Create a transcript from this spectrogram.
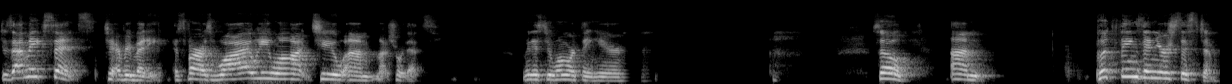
does that make sense to everybody as far as why we want to? Um, not sure that's. Let me just do one more thing here. So, um, put things in your system.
